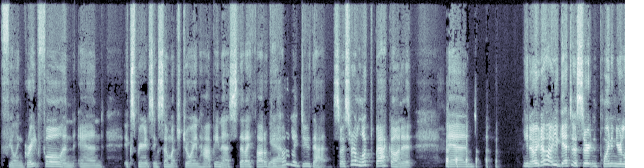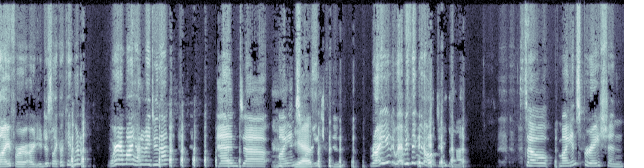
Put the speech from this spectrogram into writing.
feeling grateful and and experiencing so much joy and happiness that I thought, okay, yeah. how did I do that? So I sort of looked back on it and you know, you know how you get to a certain point in your life or, or you're just like, okay, where, where am I? How did I do that? and uh, my inspiration, yes. Right? I think we all do that. So my inspiration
